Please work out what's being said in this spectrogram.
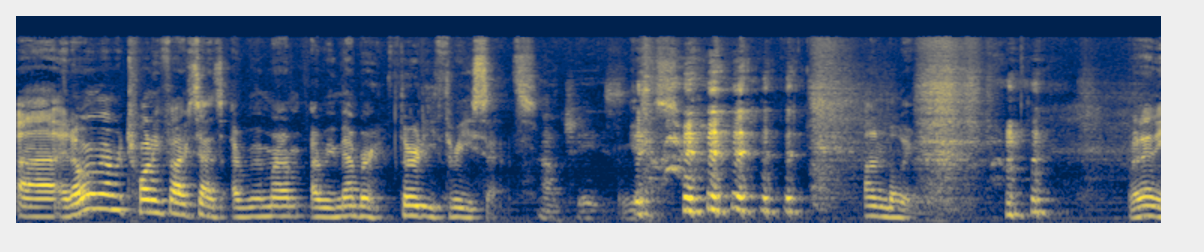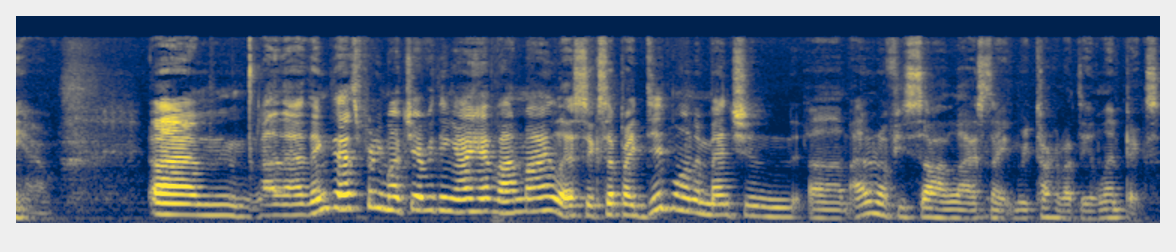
Uh, I don't remember 25 cents. I remember I remember 33 cents. Oh, jeez. Yes. Unbelievable. but anyhow, um, I I think that's pretty much everything I have on my list. Except I did want to mention. Um, I don't know if you saw last night. We were talking about the Olympics.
